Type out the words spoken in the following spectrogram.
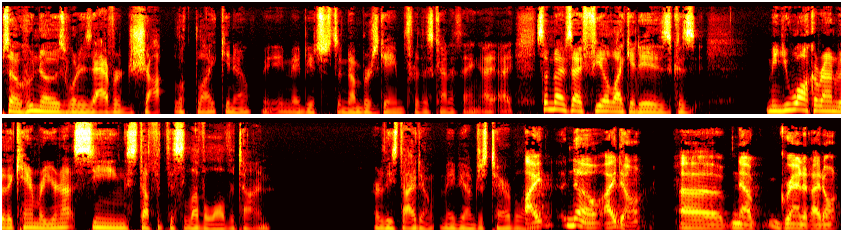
So who knows what his average shot looked like? You know, maybe it's just a numbers game for this kind of thing. I, I sometimes I feel like it is because, I mean, you walk around with a camera, you're not seeing stuff at this level all the time, or at least I don't. Maybe I'm just terrible. At it. I no, I don't. Uh, now, granted, I don't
